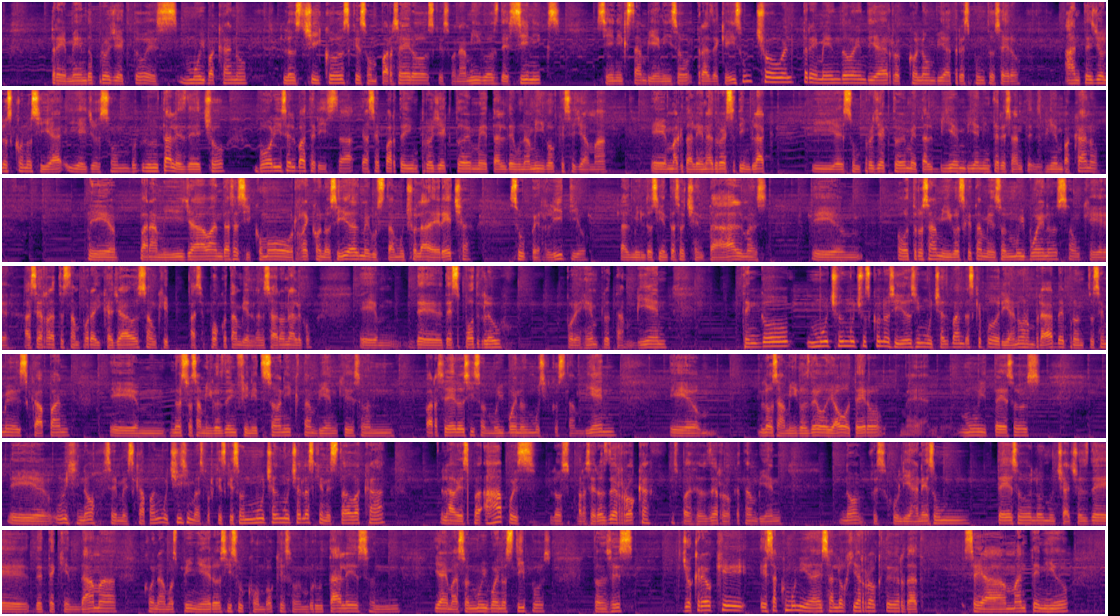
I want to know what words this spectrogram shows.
tremendo proyecto, es muy bacano. Los chicos que son parceros, que son amigos de Cynics, Cynics también hizo, tras de que hizo un show el tremendo en Día de Rock Colombia 3.0, antes yo los conocía y ellos son brutales. De hecho, Boris, el baterista, hace parte de un proyecto de metal de un amigo que se llama eh, Magdalena Dressed in Black y es un proyecto de metal bien, bien interesante, es bien bacano. Eh, para mí ya bandas así como reconocidas, me gusta mucho La Derecha, Super Litio, las 1280 Almas. Eh, otros amigos que también son muy buenos, aunque hace rato están por ahí callados, aunque hace poco también lanzaron algo. Eh, de, de Spot Glow, por ejemplo, también. Tengo muchos, muchos conocidos y muchas bandas que podría nombrar. De pronto se me escapan eh, nuestros amigos de Infinite Sonic también, que son parceros y son muy buenos músicos también. Eh, los amigos de Odia Botero, muy tesos. Eh, uy, no, se me escapan muchísimas porque es que son muchas, muchas las que han estado acá. La vez, ah, pues los parceros de Roca, los parceros de Roca también. No, pues Julián es un teso, los muchachos de, de Tequendama, con Amos Piñeros y su combo que son brutales y además son muy buenos tipos. Entonces, yo creo que esa comunidad, esa logia rock de verdad se ha mantenido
